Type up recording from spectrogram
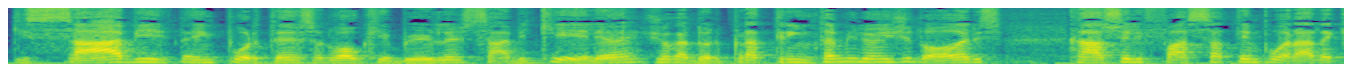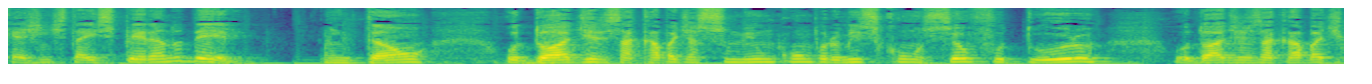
que sabe da importância do Walker Buehler, sabe que ele é jogador para 30 milhões de dólares, caso ele faça a temporada que a gente está esperando dele. Então, o Dodgers acaba de assumir um compromisso com o seu futuro. O Dodgers acaba de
